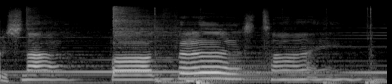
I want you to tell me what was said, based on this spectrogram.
But it's not for the first time.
